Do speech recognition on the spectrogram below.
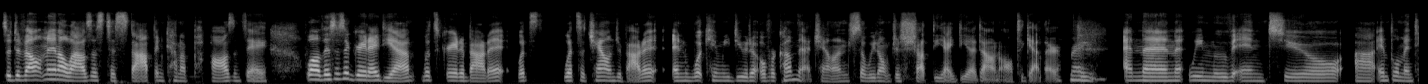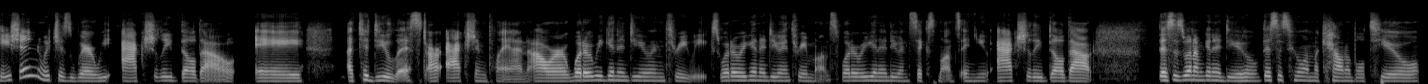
So development allows us to stop and kind of pause and say, well, this is a great idea. What's great about it? What's what's a challenge about it and what can we do to overcome that challenge so we don't just shut the idea down altogether. Right. And then we move into uh, implementation which is where we actually build out a, a to-do list our action plan our what are we going to do in three weeks? What are we going to do in three months? What are we going to do in six months? And you actually build out this is what I'm going to do. This is who I'm accountable to.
